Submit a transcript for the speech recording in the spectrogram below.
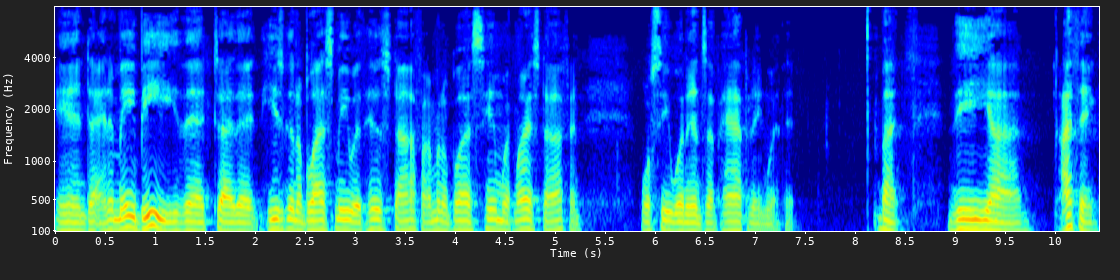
And, uh, and it may be that, uh, that he's going to bless me with his stuff. I'm going to bless him with my stuff. And we'll see what ends up happening with it. But the, uh, I think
